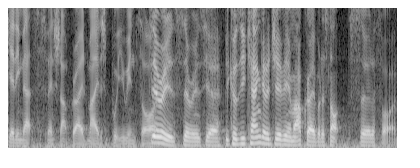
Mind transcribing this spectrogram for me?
getting that suspension upgrade may just put you inside. There is, there is, yeah, because you can get a GVM upgrade, but it's not certified.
